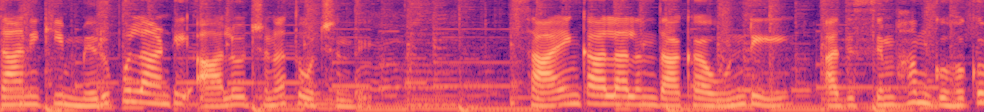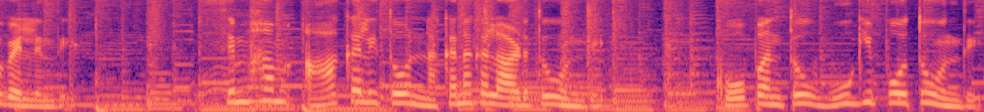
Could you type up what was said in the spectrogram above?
దానికి మెరుపులాంటి ఆలోచన తోచింది. సాయంకాలం దాకా ఉండి అది సింహం గుహకు వెళ్ళింది. సింహం ఆకలితో నకనకలాడుతూ ఉంది. కోపంతో ఊగిపోతూ ఉంది.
